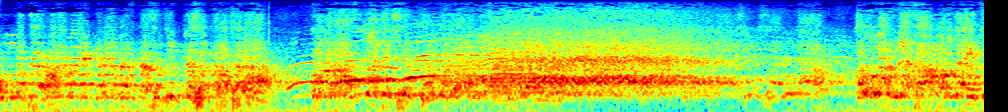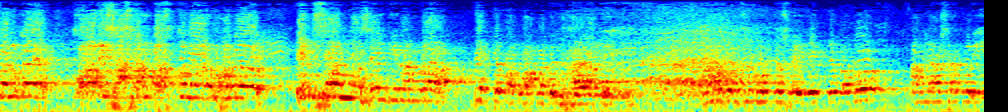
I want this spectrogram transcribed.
উন্নতের ওলামায় গ্রামের কাছে জিজ্ঞাসা করা ছাড়া কোন রাজনৈতিক সিদ্ধান্ত নেওয়া আল্লাহর নিজাম অনুযায়ী চলবে কোরআনী শাসন বাস্তবায়ন হবে ইনশাআল্লাহ সেই দিন আমরা দেখতে পাবো আমাদের হায়াতে আমাদের জীবনটা সেই দেখতে পাবো আমি আশা করি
